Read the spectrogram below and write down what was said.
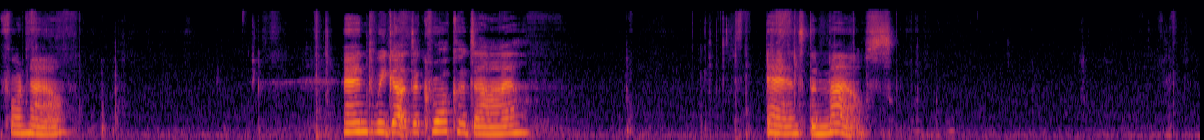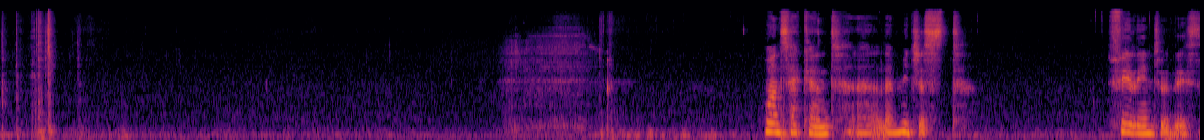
for now. And we got the crocodile and the mouse. One second, uh, let me just feel into this.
